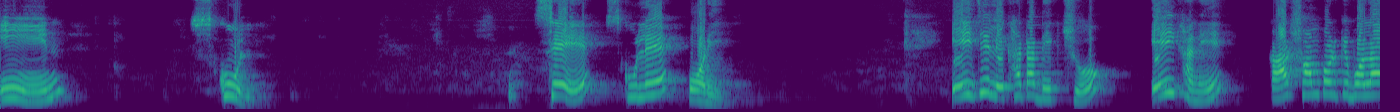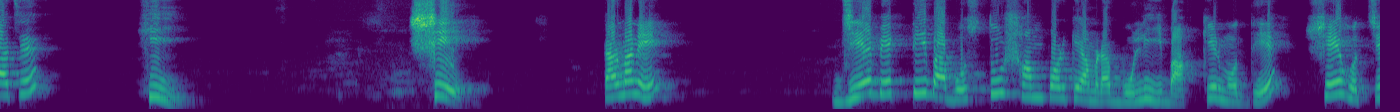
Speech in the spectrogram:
ইন স্কুল সে স্কুলে পড়ে। এই যে লেখাটা দেখছ, এইখানে কার সম্পর্কে বলা আছে? হি সে। তার মানে যে ব্যক্তি বা বস্তুর সম্পর্কে আমরা বলি বাক্যের মধ্যে, সে হচ্ছে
